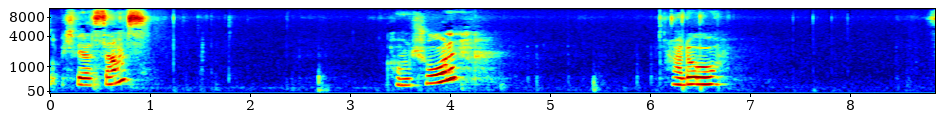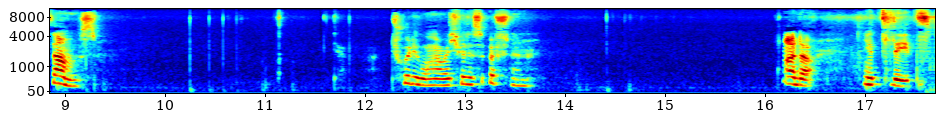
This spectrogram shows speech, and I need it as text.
So, ich will das Sams. Komm schon. Hallo. Sams. Ja, Entschuldigung, aber ich will das öffnen. Ah, da. Jetzt lädt's.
